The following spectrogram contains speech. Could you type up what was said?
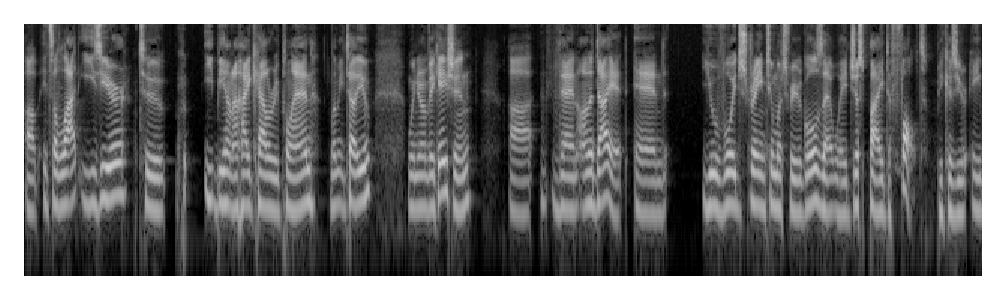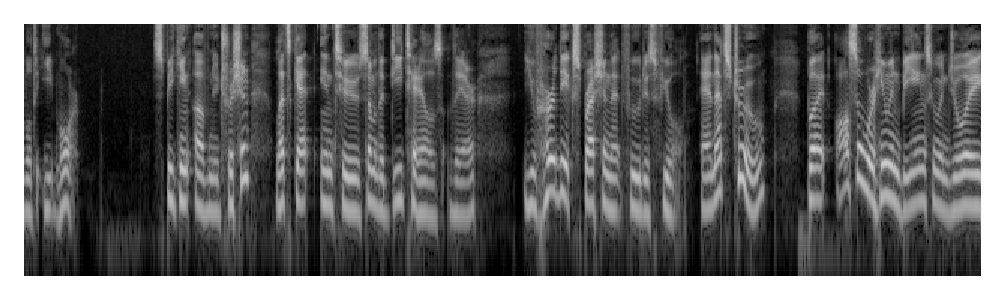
Uh, it's a lot easier to eat, be on a high calorie plan, let me tell you, when you're on vacation uh, than on a diet. And you avoid straying too much for your goals that way just by default because you're able to eat more. Speaking of nutrition, let's get into some of the details there. You've heard the expression that food is fuel, and that's true, but also we're human beings who enjoy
